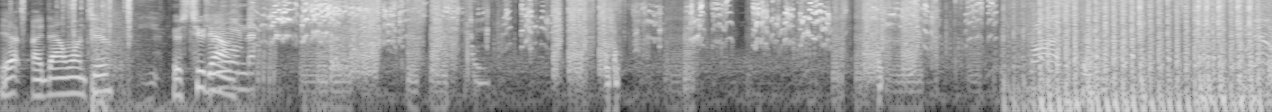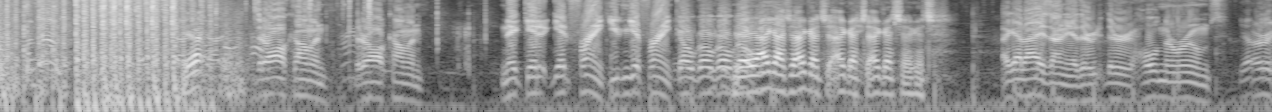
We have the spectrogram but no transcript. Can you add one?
Yep, I down one too. There's two Two down. down. Yeah. They're all coming. They're all coming. Nick, get it. Get Frank. You can get Frank. Go, go, go, go. Yeah, yeah, I got you. I got you. I got you. I got you. I got you. I got eyes on you. They're they're holding the rooms. Yep, Hurry.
